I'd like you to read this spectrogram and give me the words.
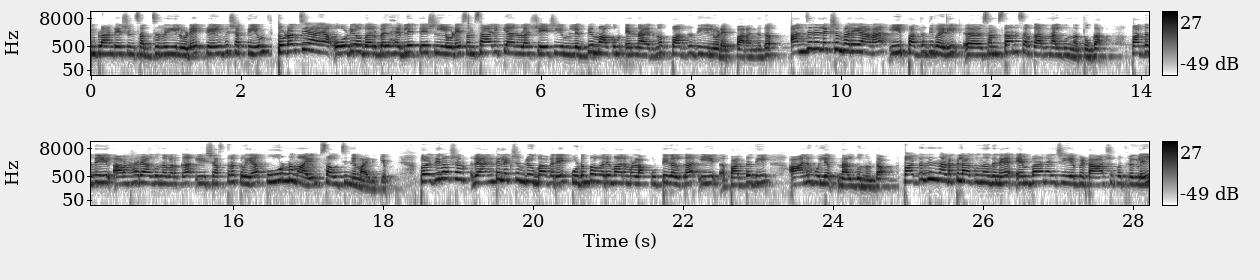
ഇംപ്ലാന്റേഷൻ സർജറിയിലൂടെ കേൾവിശക്തിയും തുടർച്ചയായ ഓഡിയോ വെർബൽ ഹെബിലിറ്റേഷനിലൂടെ സംസാരിക്കാനുള്ള ശേഷിയും ലഭ്യമാക്കും എന്നായിരുന്നു പദ്ധതിയിലൂടെ പറഞ്ഞത്. അഞ്ചര ലക്ഷം വരെയാണ് ഈ പദ്ധതി വഴി സംസ്ഥാന സർക്കാർ നൽകുന്ന തുക. പദ്ധതിയിൽ അർഹരാകുന്നവർക്ക് ഈ ശസ്ത്രക്രിയ പൂർണമായും സൗജന്യമായിരിക്കും. പ്രതിവർഷം രണ്ട് ലക്ഷം രൂപ വരെ കുടുംബ വരുമാനമുള്ള കുട്ടികൾക്ക് ഈ പദ്ധതി ആനുകൂല്യം നൽകുന്നുണ്ട്. പദ്ധതി നടപ്പിലാക്കുന്നതിന് എംപാനൽ ചെയ്യപ്പെട്ട ആശുപത്രികളിൽ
